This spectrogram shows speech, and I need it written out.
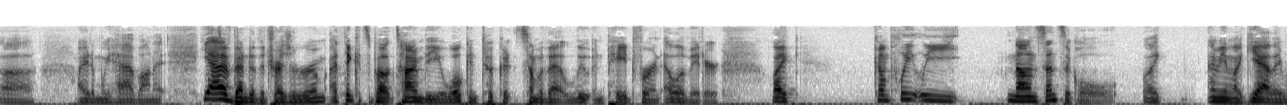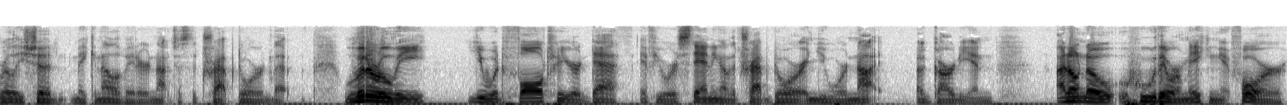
uh, item we have on it. Yeah, I've been to the treasure room. I think it's about time that you awoke and took some of that loot and paid for an elevator. Like, completely nonsensical. Like, I mean, like, yeah, they really should make an elevator, not just a trap door that literally you would fall to your death if you were standing on the trap door and you were not a guardian. I don't know who they were making it for.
